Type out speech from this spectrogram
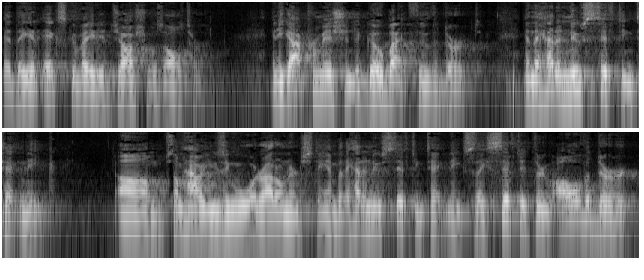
They had excavated Joshua's altar. And he got permission to go back through the dirt. And they had a new sifting technique. Um, somehow using water, I don't understand, but they had a new sifting technique. So they sifted through all the dirt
